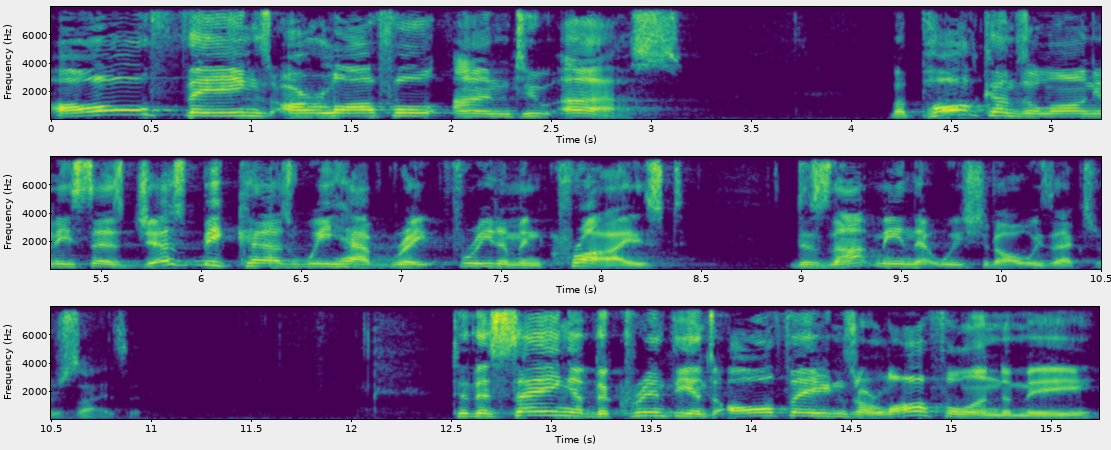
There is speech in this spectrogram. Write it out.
All things are lawful unto us. But Paul comes along and he says, just because we have great freedom in Christ does not mean that we should always exercise it. To the saying of the Corinthians, all things are lawful unto me,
